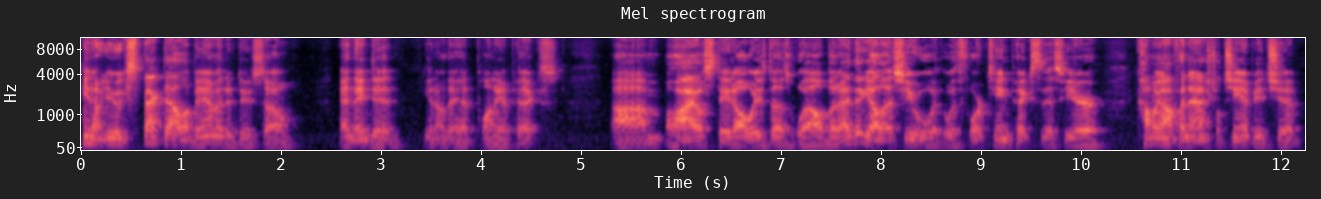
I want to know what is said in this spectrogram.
you know, you expect Alabama to do so, and they did. You know, they had plenty of picks. Um, Ohio State always does well, but I think LSU with, with 14 picks this year, coming off a national championship,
